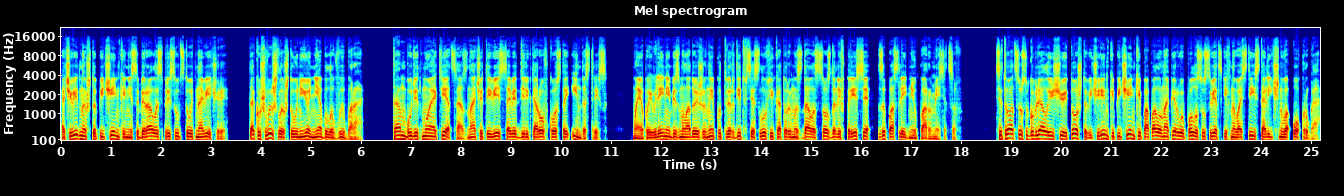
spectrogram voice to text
Очевидно, что печенька не собиралась присутствовать на вечере. Так уж вышло, что у нее не было выбора. Там будет мой отец, а значит и весь совет директоров Коста Industries. Мое появление без молодой жены подтвердит все слухи, которые мы с Даллас создали в прессе за последнюю пару месяцев. Ситуацию усугубляло еще и то, что вечеринка печеньки попала на первую полосу светских новостей столичного округа.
